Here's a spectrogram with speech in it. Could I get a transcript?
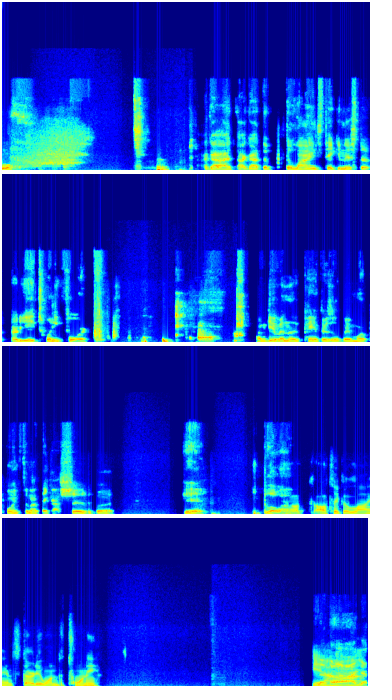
Oof. I got I got the, the Lions taking this 38-24. I'm giving the Panthers a little bit more points than I think I should, but yeah, blowout. I'll, I'll take the Lions 31 to 20. Yeah, No, I- I got.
